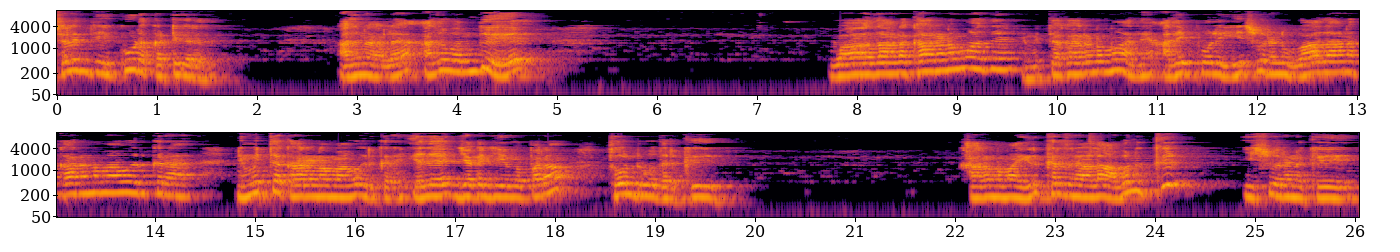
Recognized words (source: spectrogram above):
சிலந்தி கூட கட்டுகிறது. அதனால் அது வந்து வாதான காரணமும் அது நிமித்த காரணமும் அது. அதே போல ஈஸ்வரன் வாதான காரணமாகவும் இருக்கிறார் நிமித்த காரணமாகவும் இருக்கிறான் எது? ஜெகஜீவ பரம் தோன்றுவதற்கு. காரணமாக இருக்கிறதுனால அவனுக்கு ஈஸ்வரனுக்கு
